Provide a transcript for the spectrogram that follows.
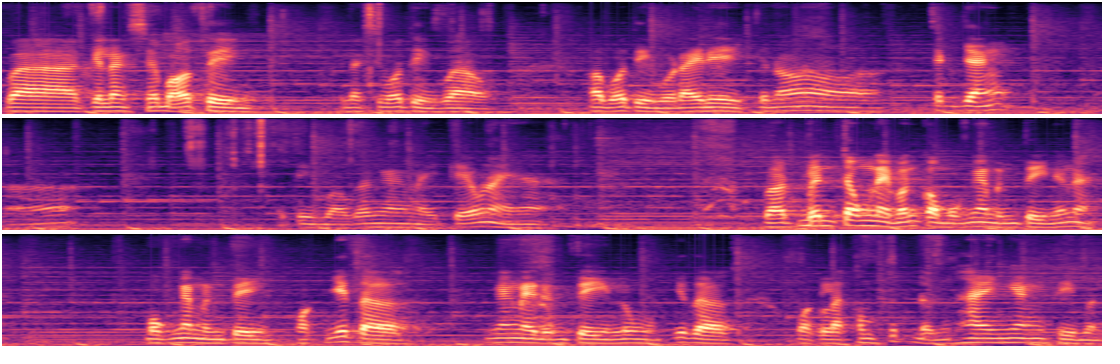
Và Kỳ Lăng sẽ bỏ tiền. Kỳ Lăng sẽ bỏ tiền vào. Thôi, bỏ tiền vào đây đi, cho nó chắc chắn. Đó. bỏ tiền vào cái ngăn này kéo này nè. Và bên trong này vẫn còn một ngăn đựng tiền nữa nè. Một ngăn đựng tiền hoặc giấy tờ. Ngăn này đựng tiền luôn giấy tờ. Hoặc là không thích đựng hai ngăn thì mình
